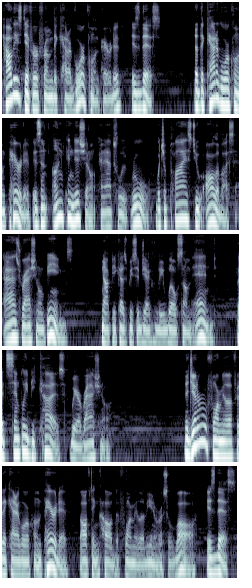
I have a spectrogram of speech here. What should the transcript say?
How these differ from the categorical imperative is this that the categorical imperative is an unconditional and absolute rule which applies to all of us as rational beings, not because we subjectively will some end, but simply because we are rational. The general formula for the categorical imperative, often called the formula of universal law, is this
